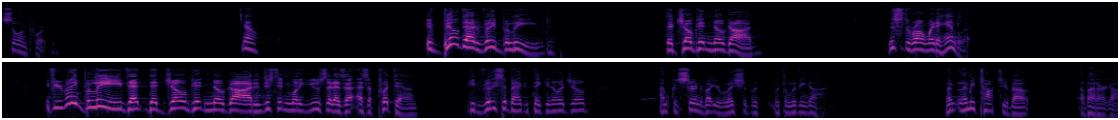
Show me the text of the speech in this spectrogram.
So important. Now, if Bildad really believed that Job didn't know God, this is the wrong way to handle it. If you really believed that, that Job didn't know God and just didn't want to use it as a, as a put down, he'd really sit back and think, you know what, Job? I'm concerned about your relationship with, with the living God. Let, let me talk to you about, about our God.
